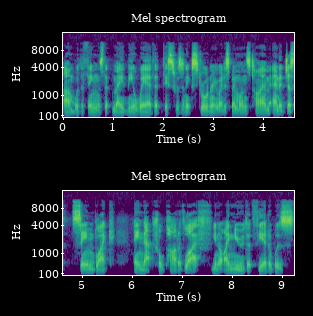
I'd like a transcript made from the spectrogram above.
um, were the things that made me aware that this was an extraordinary way to spend one's time. And it just seemed like a natural part of life. You know, I knew that theatre was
